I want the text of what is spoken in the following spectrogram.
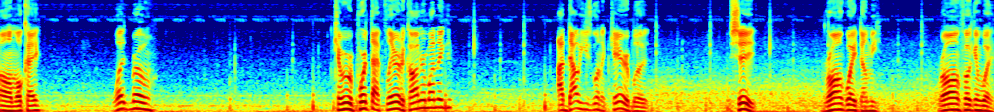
Um, okay. What, bro? Can we report that flare to Connor, my nigga? I doubt he's gonna care, but shit. Wrong way, dummy. Wrong fucking way.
